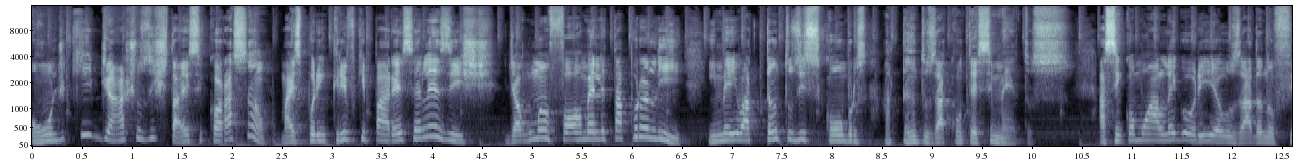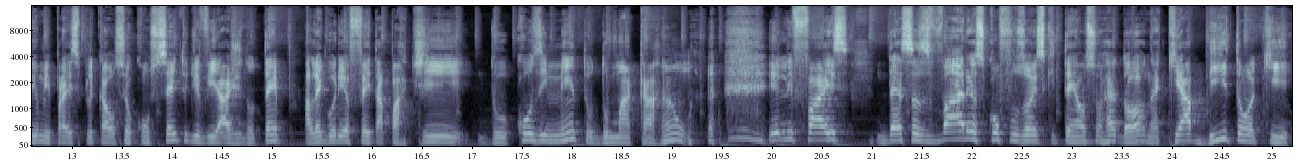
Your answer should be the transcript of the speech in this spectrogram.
Onde que de achos está esse coração? Mas por incrível que pareça, ele existe. De alguma forma ele está por ali, em meio a tantos escombros, a tantos acontecimentos. Assim como a alegoria usada no filme para explicar o seu conceito de viagem no tempo, alegoria feita a partir do cozimento do macarrão, ele faz dessas várias confusões que tem ao seu redor, né, que habitam aqui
